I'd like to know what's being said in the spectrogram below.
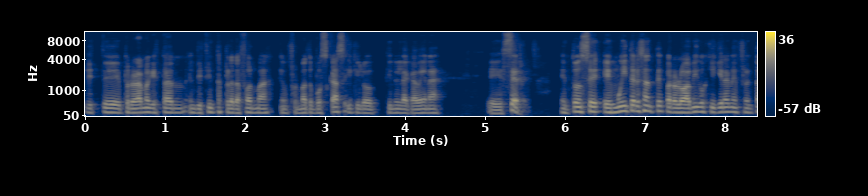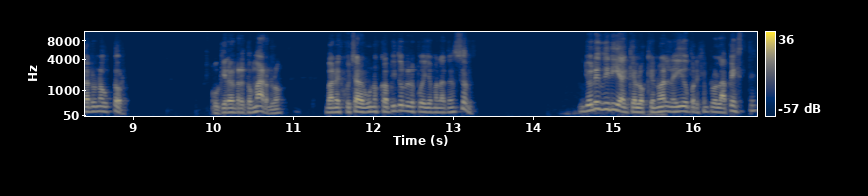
este programa que está en distintas plataformas en formato podcast y que lo tiene la cadena eh, ser. Entonces, es muy interesante para los amigos que quieran enfrentar a un autor o quieran retomarlo, van a escuchar algunos capítulos y les puede llamar la atención. Yo les diría que a los que no han leído, por ejemplo, La Peste,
